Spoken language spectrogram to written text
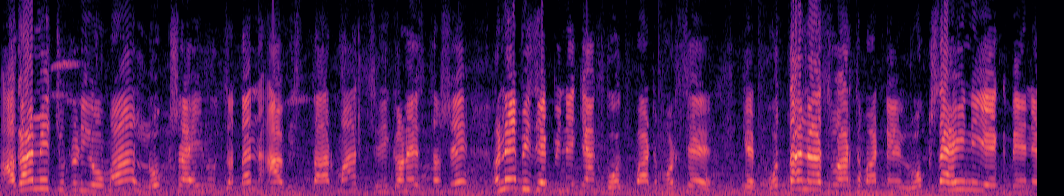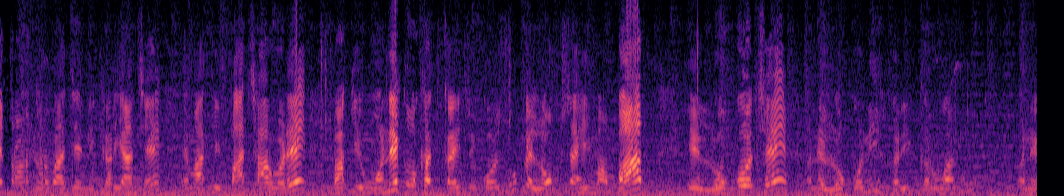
આગામી ચૂંટણીઓમાં લોકશાહીનું જતન આ વિસ્તારમાં શ્રી ગણેશ થશે અને બીજેપીને ક્યાંક બોધપાઠ મળશે કે પોતાના સ્વાર્થ માટે લોકશાહીની એક, બે ને ત્રણ કરવા જે નીકળ્યા છે, એમાંથી પાછા વળે. બાકી હું અનેક વખત કહી ચૂક્યો છું કે લોકશાહીમાં બાપ એ લોકો છે અને લોકોની હરી કરવાનું અને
